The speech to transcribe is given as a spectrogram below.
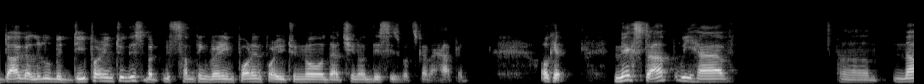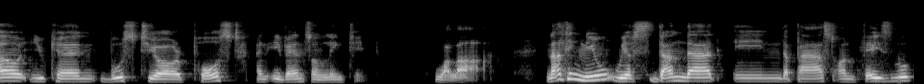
dug a little bit deeper into this, but it's something very important for you to know that you know this is what's going to happen. Okay, next up we have um, now you can boost your post and events on LinkedIn. Voila! Nothing new. We have done that in the past on Facebook.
